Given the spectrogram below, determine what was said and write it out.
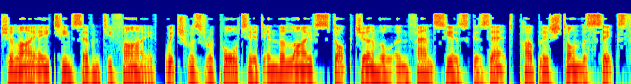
July 1875, which was reported in the Livestock Journal and Fancier's Gazette published on 6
